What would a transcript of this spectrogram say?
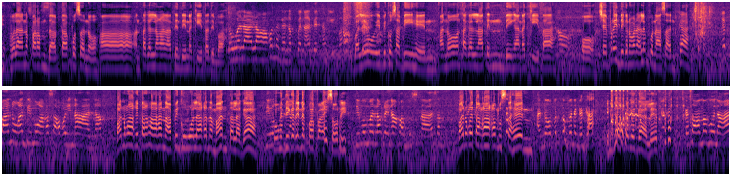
Wala nang paramdam. Tapos ano, ah, ang tagal na nga natin di nakita, di ba? So, wala lang ako. Naganap ka na agad ng iba. Baliw, ibig ko sabihin, ano, ang tagal natin di nga nagkita. Oo. Oh, syempre hindi ko naman alam kung nasaan ka. Eh, paano nga? Di mo nga kasi ako hinahanap. Paano nga kitang hahanapin kung wala ka naman talaga? Di Kung hindi ka rin nagpapa... Ay, sorry. Di mo man lang kinakamusta. Sa, Paano kitang kakamustahin? ano, ba't ka ba nagagalit? hindi ako nagagalit. Kasama mo na nga,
